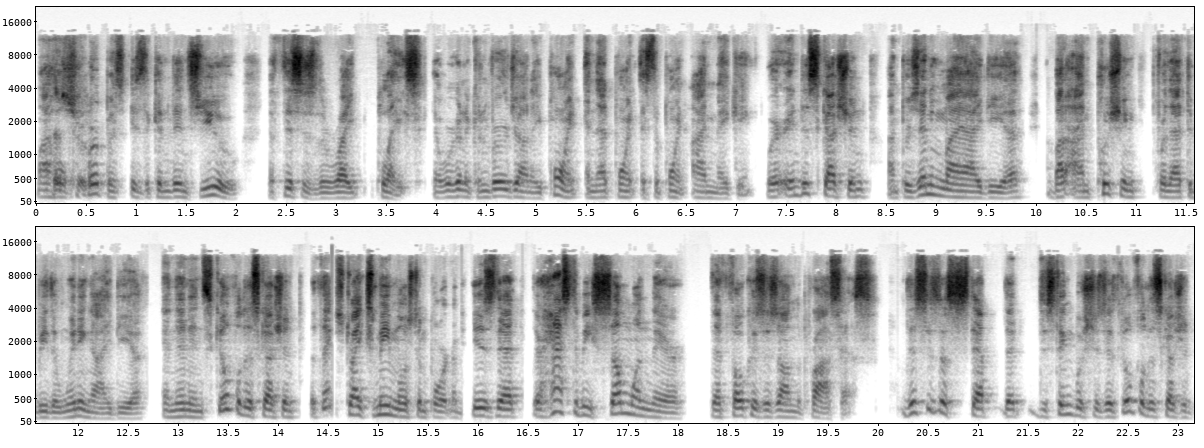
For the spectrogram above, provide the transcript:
My That's whole true. purpose is to convince you that this is the right place, that we're going to converge on a point, and that point is the point I'm making. We're in discussion. I'm presenting my idea, but I'm pushing for that to be the winning idea. And then in skillful discussion, the thing that strikes me most important is that there has to be someone there that focuses on the process. This is a step that distinguishes a skillful discussion,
